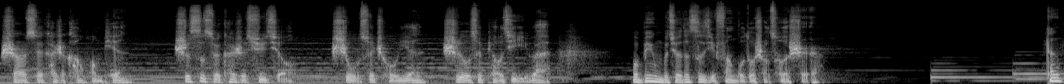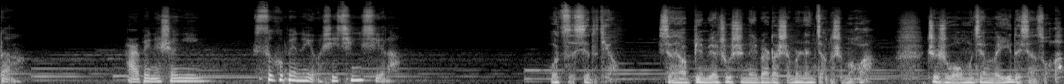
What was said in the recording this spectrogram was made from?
十二岁开始看黄片。十四岁开始酗酒，十五岁抽烟，十六岁嫖妓以外，我并不觉得自己犯过多少错事。等等，耳边的声音似乎变得有些清晰了。我仔细的听，想要辨别出是那边的什么人讲的什么话，这是我目前唯一的线索了，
